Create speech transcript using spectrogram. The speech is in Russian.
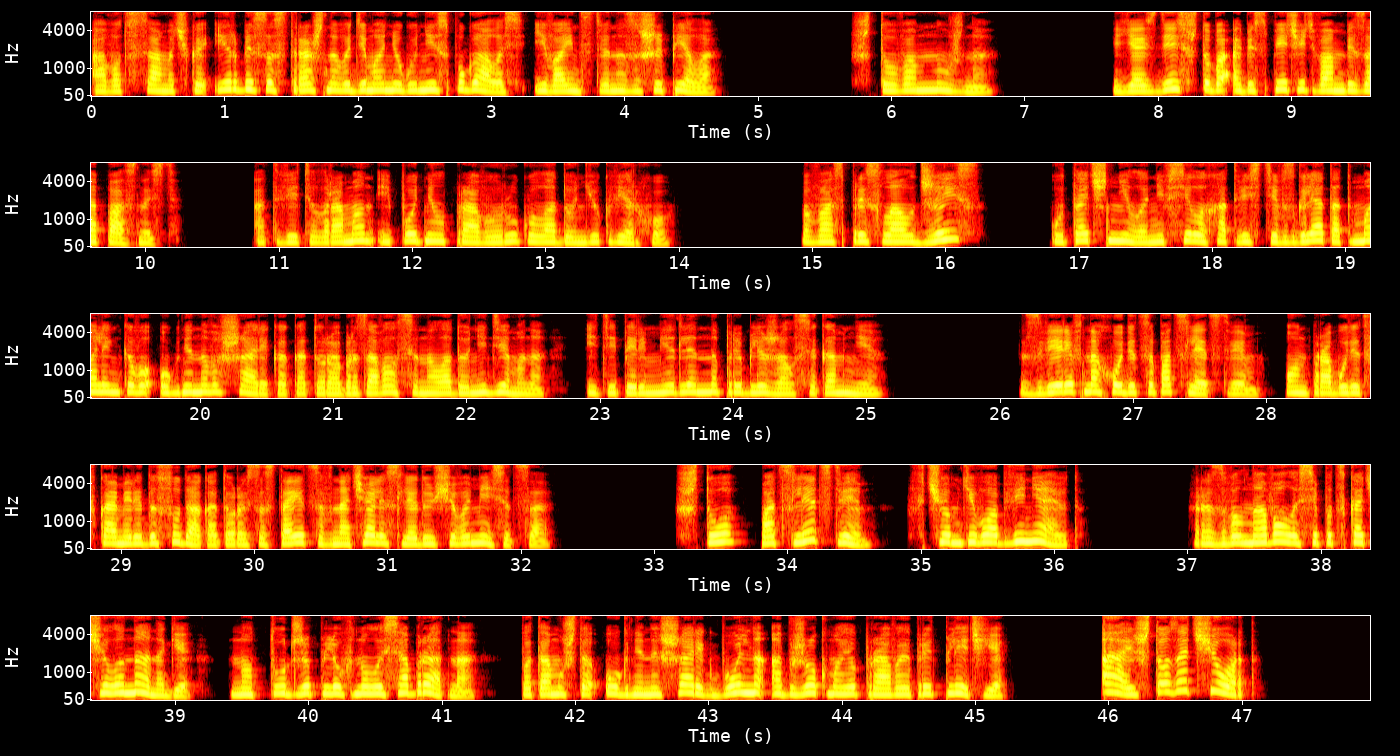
А вот самочка Ирбиса страшного демонюгу не испугалась и воинственно зашипела. «Что вам нужно?» «Я здесь, чтобы обеспечить вам безопасность», ответил Роман и поднял правую руку ладонью кверху. «Вас прислал Джейс?» уточнила, не в силах отвести взгляд от маленького огненного шарика, который образовался на ладони демона и теперь медленно приближался ко мне. Зверев находится под следствием. Он пробудет в камере до суда, который состоится в начале следующего месяца. Что? Под следствием? В чем его обвиняют? Разволновалась и подскочила на ноги, но тут же плюхнулась обратно, потому что огненный шарик больно обжег мое правое предплечье. «Ай, что за черт?»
